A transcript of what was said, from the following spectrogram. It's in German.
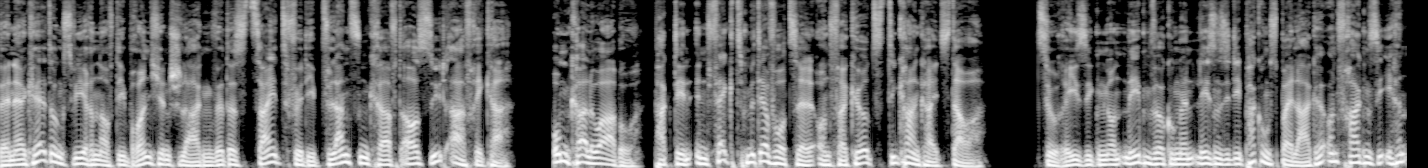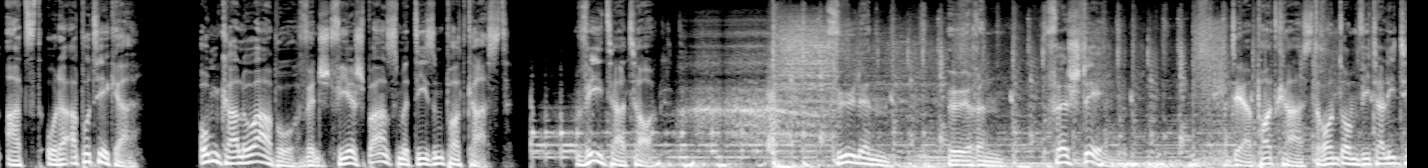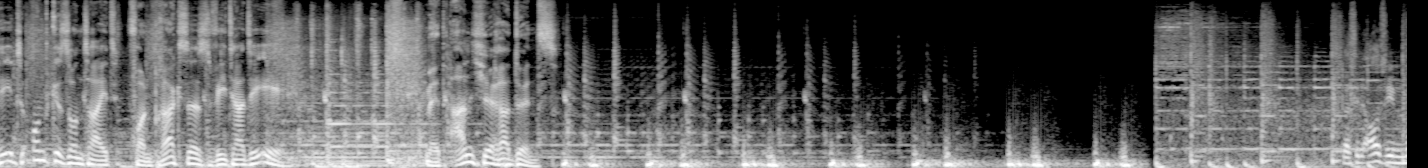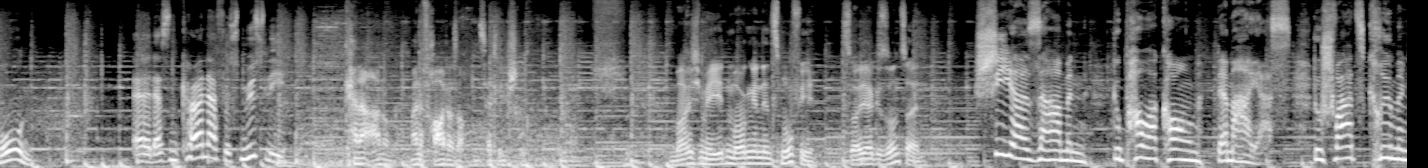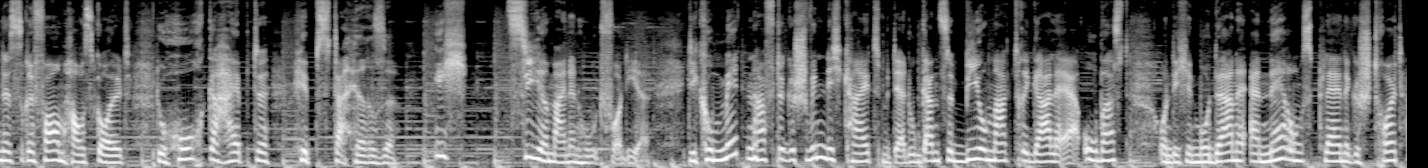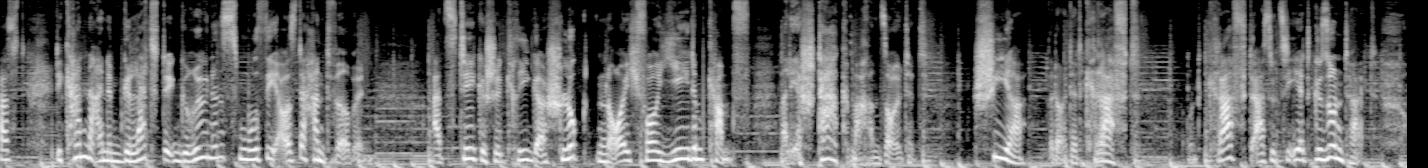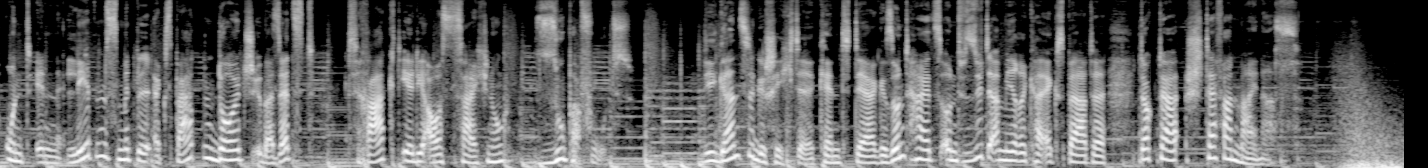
Wenn Erkältungsviren auf die Bronchien schlagen, wird es Zeit für die Pflanzenkraft aus Südafrika. Umkaloabo packt den Infekt mit der Wurzel und verkürzt die Krankheitsdauer. Zu Risiken und Nebenwirkungen lesen Sie die Packungsbeilage und fragen Sie Ihren Arzt oder Apotheker. Umkaloabo wünscht viel Spaß mit diesem Podcast. Vita Talk. Fühlen, hören, verstehen. Der Podcast rund um Vitalität und Gesundheit von praxisvita.de. Mit Antje Radünz. Das sieht aus wie Mohn. Äh, das sind Körner fürs Müsli. Keine Ahnung. Meine Frau hat das auf den Zettel geschrieben. Mache ich mir jeden Morgen in den Smoothie. Soll ja gesund sein. Chiasamen, du Powercorn der Mayas, du schwarzkrümelndes Reformhausgold, du hochgehypte Hipsterhirse. Ich ziehe meinen Hut vor dir. Die kometenhafte Geschwindigkeit, mit der du ganze Biomarktregale eroberst und dich in moderne Ernährungspläne gestreut hast, die kann einem glatt den grünen Smoothie aus der Hand wirbeln. Aztekische Krieger schluckten euch vor jedem Kampf, weil ihr stark machen solltet. Chia bedeutet Kraft. Kraft assoziiert Gesundheit. Und in Lebensmittelexpertendeutsch übersetzt tragt ihr die Auszeichnung Superfood. Die ganze Geschichte kennt der Gesundheits- und Südamerika-Experte Dr. Stefan Meiners.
